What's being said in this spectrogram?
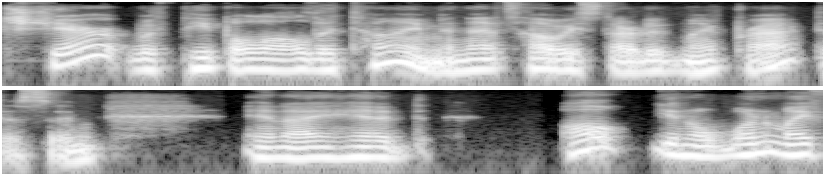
share it with people all the time, and that's how I started my practice. And and I had all you know one of my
